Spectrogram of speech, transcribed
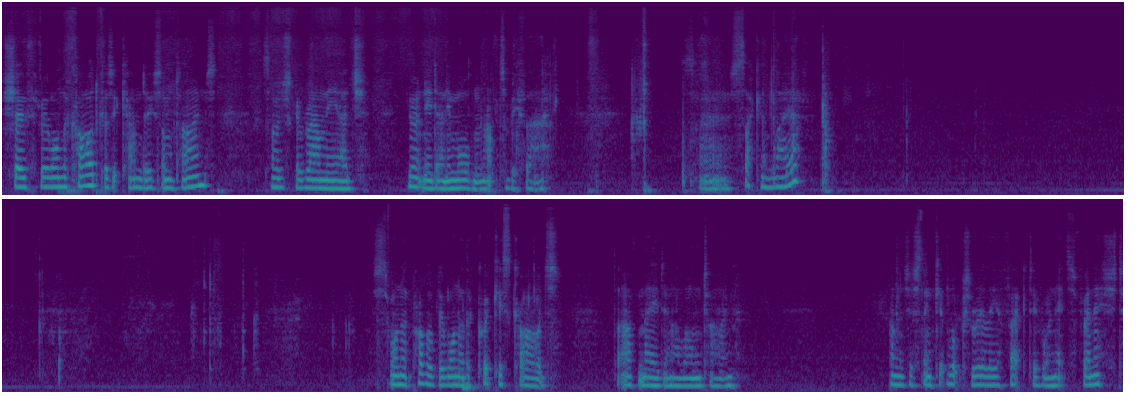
show through on the card because it can do sometimes. So I'll just go around the edge. You won't need any more than that to be fair. So second layer. It's one of probably one of the quickest cards that I've made in a long time. And I just think it looks really effective when it's finished.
